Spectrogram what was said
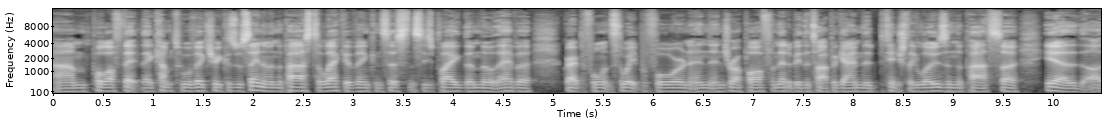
um, pull off that, that comfortable victory because we've seen them in the past. A lack of inconsistencies plagued them. They have a great performance the week before and, and, and drop off, and that'd be the type of game they'd potentially lose in the past. So yeah, uh,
